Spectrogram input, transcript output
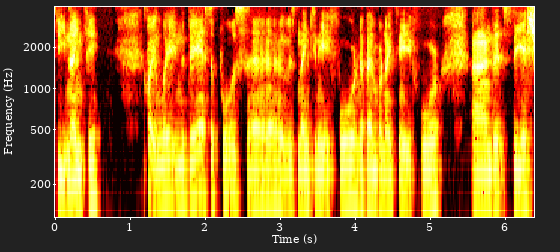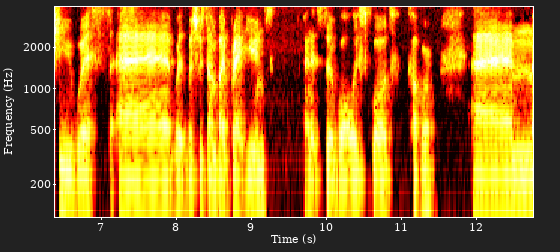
390. Quite late in the day, I suppose. Uh, it was 1984, November 1984. And it's the issue with, uh, which was done by Brett Ewins. And it's the Wally Squad cover. Um,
